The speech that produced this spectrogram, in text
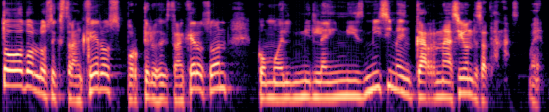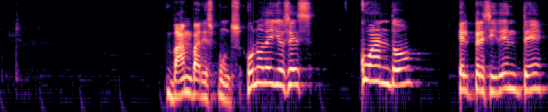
todos los extranjeros, porque los extranjeros son como la mismísima encarnación de Satanás. Bueno, van varios puntos. Uno de ellos es cuando el presidente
